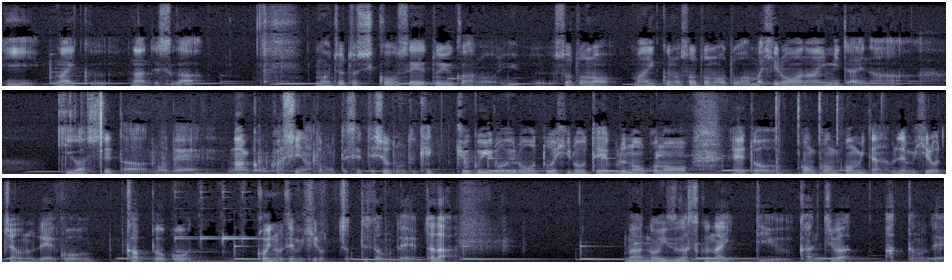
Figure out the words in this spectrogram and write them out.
いいマイクなんですがもうちょっと指向性というかあの外のマイクの外の音をあんま拾わないみたいな気がしてたのでなんかおかしいなと思って設定しようと思って結局いろいろ音を拾うテーブルのこの、えーと、コンコンコンみたいなの全部拾っちゃうのでこうカップをこうこういうの全部拾っちゃってたのでただまあノイズが少ないっていう感じはあったので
